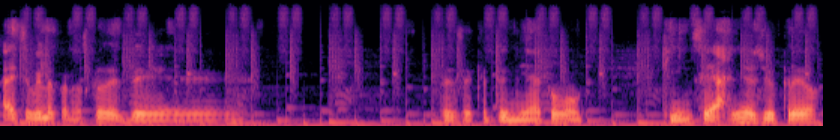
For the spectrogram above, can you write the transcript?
A ese güey lo conozco desde. Desde que tenía como 15 años, yo creo.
